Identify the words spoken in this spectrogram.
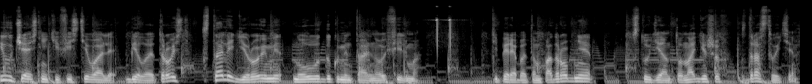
и участники фестиваля «Белая трость» стали героями нового документального фильма. Теперь об этом подробнее. В студии Антон Агишев. Здравствуйте.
